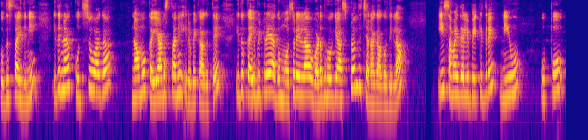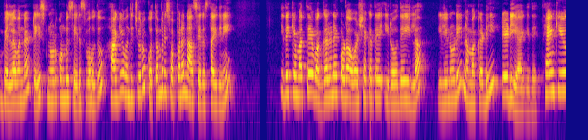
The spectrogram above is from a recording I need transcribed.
ಕುದಿಸ್ತಾ ಇದ್ದೀನಿ. ಇದನ್ನು ಕುದಿಸುವಾಗ ನಾವು ಕೈಯಾಡಿಸ್ತಾನೆ ಇರಬೇಕಾಗುತ್ತೆ. ಇದು ಕೈ ಬಿಟ್ಟರೆ ಅದು ಮೊಸರೆಲ್ಲ ಒಡೆದು ಹೋಗಿ ಅಷ್ಟೊಂದು ಚೆನ್ನಾಗಾಗೋದಿಲ್ಲ. ಈ ಸಮಯದಲ್ಲಿ ಬೇಕಿದ್ದರೆ ನೀವು ಉಪ್ಪು, ಬೆಲ್ಲವನ್ನು ಟೇಸ್ಟ್ ನೋಡಿಕೊಂಡು ಸೇರಿಸಬಹುದು. ಹಾಗೆ ಒಂದು ಚೂರು ಕೊತ್ತಂಬರಿ ಸೊಪ್ಪನ್ನು ನಾನು ಸೇರಿಸ್ತಾ ಇದ್ದೀನಿ. ಇದಕ್ಕೆ ಮತ್ತೆ ಒಗ್ಗರಣೆ ಕೊಡೋ ಅವಶ್ಯಕತೆ ಇರೋದೇ ಇಲ್ಲ. ಇಲ್ಲಿ ನೋಡಿ ನಮ್ಮ ಕಡ್ಡಿ ರೆಡಿಯಾಗಿದೆ ಥ್ಯಾಂಕ್ ಯು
